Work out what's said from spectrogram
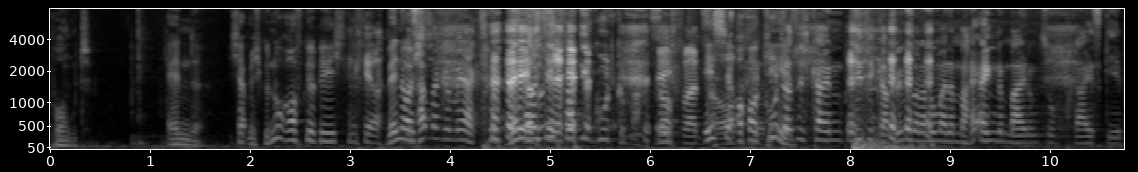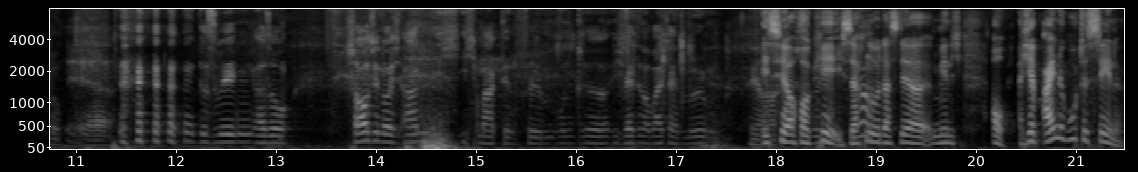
Punkt. Ende. Ich habe mich genug aufgeregt. Ja, Wenn Das euch hat man gemerkt. also ich fand ihn gut gemacht. So. Ich fand's ist ja auch okay. Gut, dass ich kein Kritiker bin, sondern nur meine mei- eigene Meinung zum Preis gebe. Deswegen, also schaut ihn euch an. Ich, ich mag den Film und äh, ich werde ihn auch weiterhin mögen. Ja. Ist ja auch okay. Ich sag Ja. nur, dass der mir nicht. Oh, ich habe eine gute Szene.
